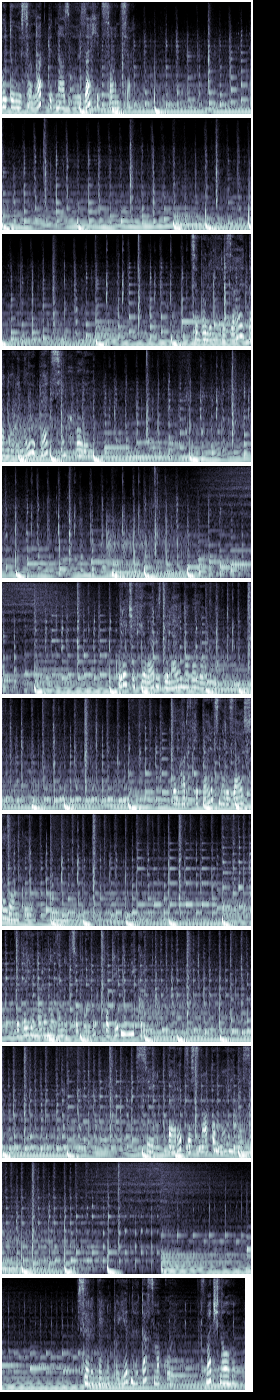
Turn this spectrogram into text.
Готую салат під назвою Захід сонця. Цибулю нарізаю та мариную 5-7 хвилин. Куряче філе розділяю на волокна. Болгарський перець нарізаю соломкою. Додаю мариновану цибулю, подрібнений кріп. Сіль, перець за смаком майонез. Все ретельно поєдную та смакую. Смачного!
